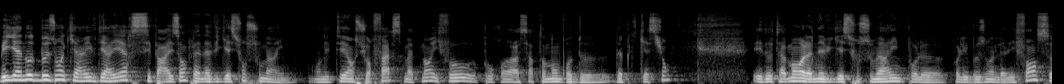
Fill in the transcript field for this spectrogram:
Mais il y a un autre besoin qui arrive derrière, c'est par exemple la navigation sous-marine. On était en surface, maintenant il faut, pour un certain nombre d'applications, et notamment la navigation sous-marine pour, les besoins de la défense,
